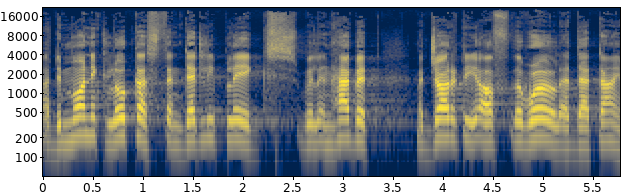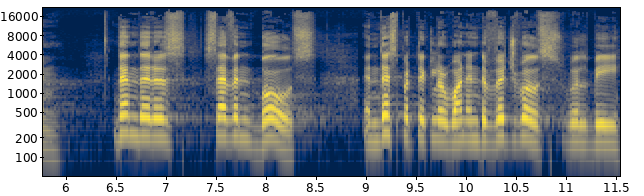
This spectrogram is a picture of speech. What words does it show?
A demonic locusts and deadly plagues will inhabit majority of the world at that time. Then there is seven bowls. In this particular one, individuals will be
